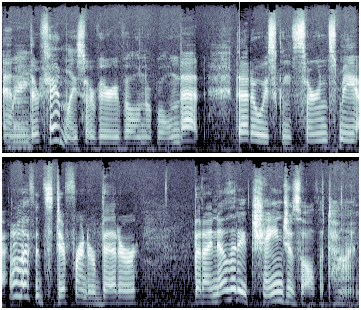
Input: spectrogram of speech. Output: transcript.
And Right. their families are very vulnerable. And that, that always concerns me. I don't know if it's different or better but I know that it changes all the time.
